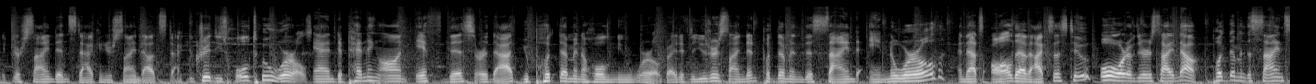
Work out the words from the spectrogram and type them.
like your signed in stack and your signed out stack. You create these whole two worlds. And depending on if this or that, you put them in a whole new world, right? If the user is signed in, put them in this signed in world, and that's all they have access to. Or if they're signed out, put them in the signed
